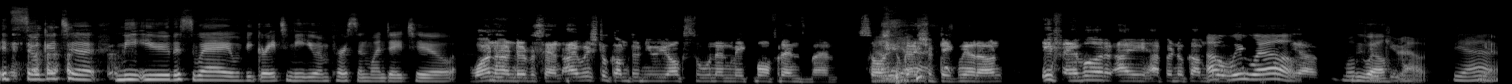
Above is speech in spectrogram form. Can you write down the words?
it's so good to meet you this way. It would be great to meet you in person one day too. 100%. I wish to come to New York soon and make more friends, man. So oh, you guys should take me around. If ever I happen to come Oh, to we will. Yeah. We'll We take will. you out. Yeah. Yeah.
